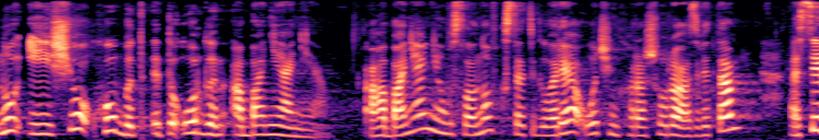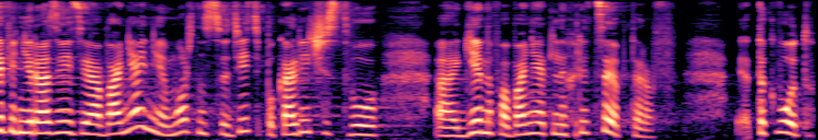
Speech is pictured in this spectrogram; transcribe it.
Ну и еще хобот – это орган обоняния. А обоняние у слонов, кстати говоря, очень хорошо развито. О степени развития обоняния можно судить по количеству э, генов обонятельных рецепторов – так вот,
